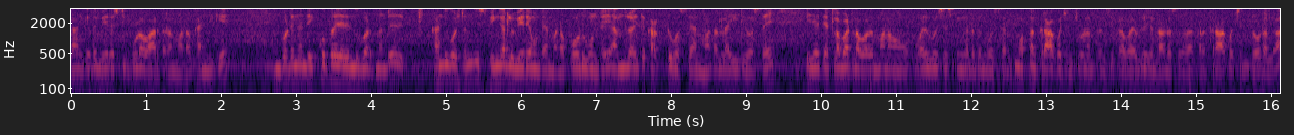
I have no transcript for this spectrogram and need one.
దానికైతే వేరే స్టిక్ కూడా వాడతారు అనమాట కందికి. ఇంకోటి ఏంటంటే ఎక్కువ ప్రెజర్ ఎందుకు పడుతుందంటే కంది కోసడానికి స్ప్రింగర్లు వేరే ఉంటాయి అనమాట పొడుగు ఉంటాయి. అందులో అయితే కరెక్ట్గా వస్తాయి అనమాట లైట్గా వస్తాయి. ఇదైతే ఎట్లా బట్ల మనం వరి కోసే స్ప్రింగర్లతో వచ్చేసరికి మొత్తం క్రాక్ వచ్చింది. చూడండి ఫ్రెండ్స్ ఇక్కడ వైబ్రేషన్ రాడ్ వస్తుంది కదా అక్కడ క్రాక్ వచ్చింది టోటల్గా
